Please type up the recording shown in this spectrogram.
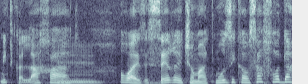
מתקלחת, mm. רואה איזה סרט, שומעת מוזיקה, עושה הפרדה.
